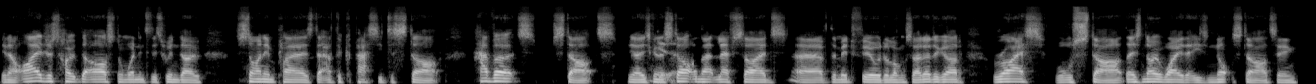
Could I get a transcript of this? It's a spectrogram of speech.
You know, I just hope that Arsenal went into this window signing players that have the capacity to start. Havertz starts. You know, he's going to Yeah. start on that left side uh, of the midfield alongside Odegaard. Rice will start. There's no way that he's not starting.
